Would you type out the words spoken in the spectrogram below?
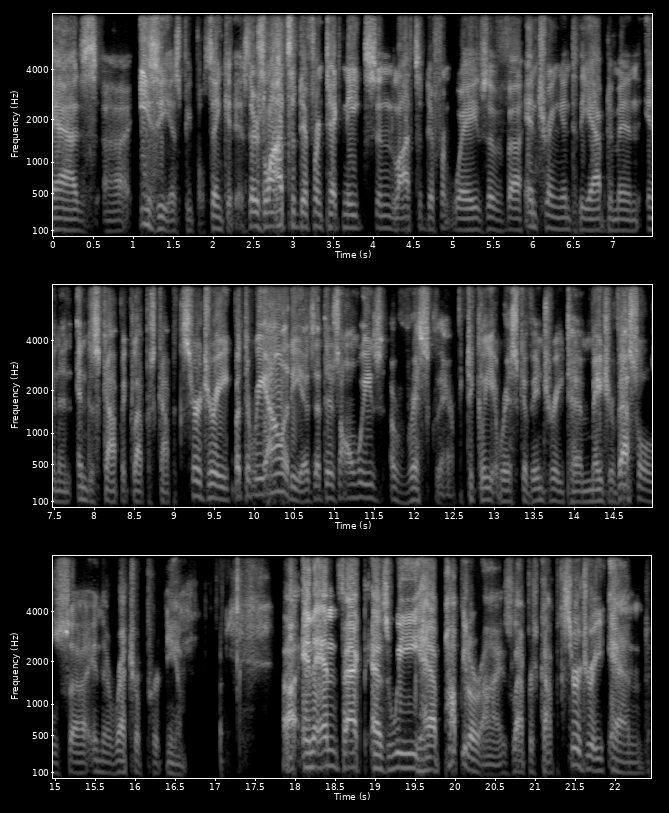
as uh, easy as people think it is. There's lots of different techniques and lots of different ways of uh, entering into the abdomen in an endoscopic laparoscopic surgery. But the reality is that there's always a risk there, particularly a risk of injury to major vessels uh, in the retroperitoneum. Uh, and, and, in fact, as we have popularized laparoscopic surgery, and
